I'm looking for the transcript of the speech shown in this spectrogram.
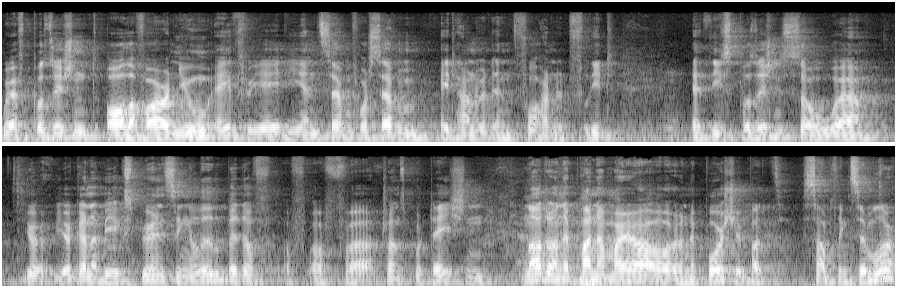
we have positioned all of our new A380 and 747 800 and 400 fleet at these positions. So uh, you're, you're going to be experiencing a little bit of, of, of uh, transportation, not on a Panamera or on a Porsche, but something similar.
